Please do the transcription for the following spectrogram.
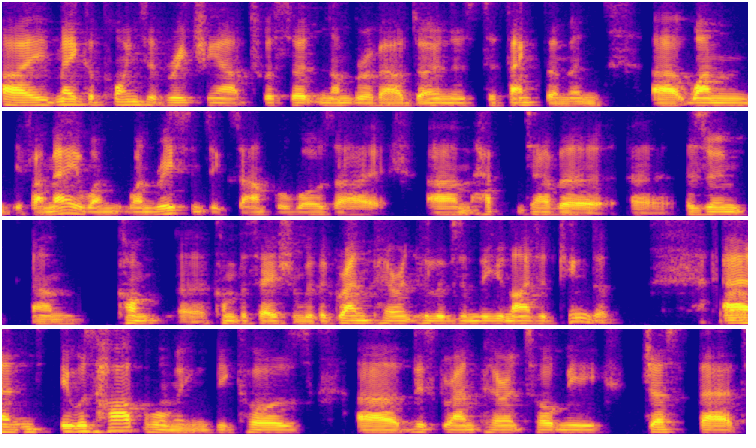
I make a point of reaching out to a certain number of our donors to thank them, and uh, one, if I may, one one recent example was I um, happened to have a, a, a Zoom um, com, uh, conversation with a grandparent who lives in the United Kingdom, and it was heartwarming because uh, this grandparent told me just that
